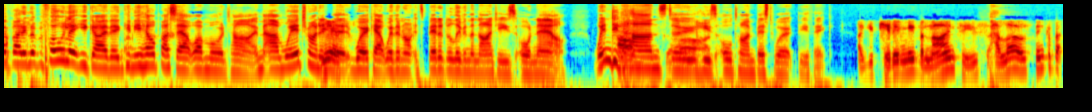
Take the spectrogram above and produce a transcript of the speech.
right, buddy. Look, before we let you go, then, can you help us out one more time? Um, we're trying to Yes. uh, work out whether or not it's better to live in the 90s or now. When did Oh, Hans do his all time best work, do you think? Are you kidding me? The 90s? Hello, think about.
